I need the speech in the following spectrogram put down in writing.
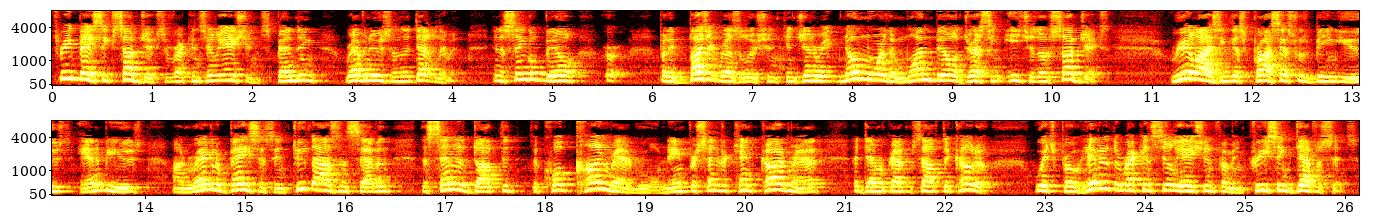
three basic subjects of reconciliation spending, revenues, and the debt limit in a single bill, er, but a budget resolution can generate no more than one bill addressing each of those subjects. Realizing this process was being used and abused on a regular basis, in 2007, the Senate adopted the quote Conrad rule, named for Senator Kent Conrad, a Democrat from South Dakota, which prohibited the reconciliation from increasing deficits.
